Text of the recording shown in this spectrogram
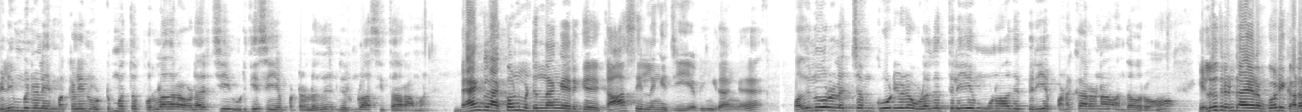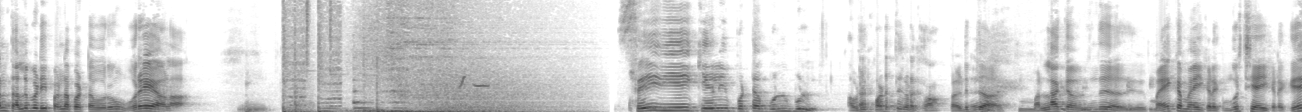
விளிம்பு நிலை மக்களின் ஒட்டுமொத்த பொருளாதார வளர்ச்சி உறுதி செய்யப்பட்டுள்ளது நிர்மலா சீதாராமன். பேங்க்ல அக்கௌண்ட் மட்டும்தாங்க இருக்கு. காசு இல்லைங்க ஜி அப்படிங்கிறாங்க. பதினோரு லட்சம் கோடியோட உலகத்திலேயே மூணாவது பெரிய பணக்காரனா வந்தவரும் எழுபத்தி ரெண்டாயிரம் கோடி கடன் தள்ளுபடி பண்ணப்பட்டவரும் ஒரே ஆளா. செய்தியை கேள்விப்பட்ட புல்புல் அப்படியே படுத்து கிடக்கான். படுத்தா மல்லாக்க வந்து அது மயக்கமாகி கிடக்கு மூர்ச்சியாகி கிடக்கு.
